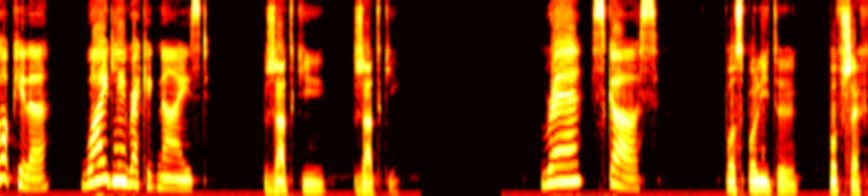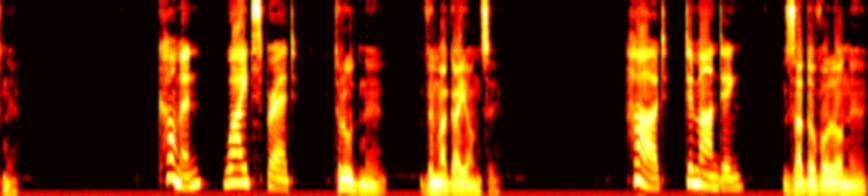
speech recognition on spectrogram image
Popular, widely recognized, Rzadki, rzadki. rare, scarce, Pospolity, powszechny. common, widespread, Trudny, wymagający. hard, demanding, Zadowolony,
